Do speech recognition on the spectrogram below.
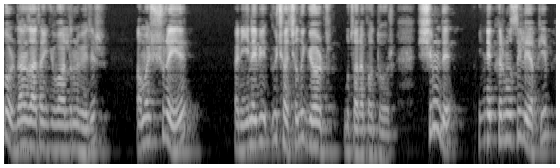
Buradan zaten yuvarlığını verir. Ama şurayı hani yine bir üç açılı gördüm bu tarafa doğru. Şimdi yine kırmızıyla yapayım.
